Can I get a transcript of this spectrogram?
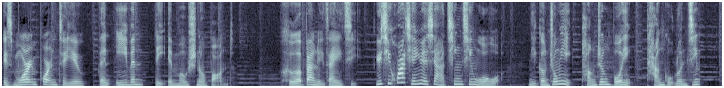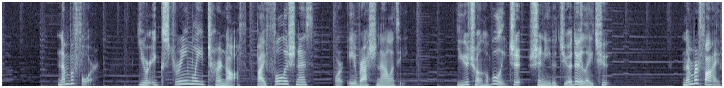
is more important to you than even the emotional bond. 和伴侣在一起，与其花前月下卿卿我我，你更中意旁征博引、谈古论今。Number four, you're extremely turned off by foolishness or irrationality. 愚蠢和不理智是你的绝对雷区。Number five,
